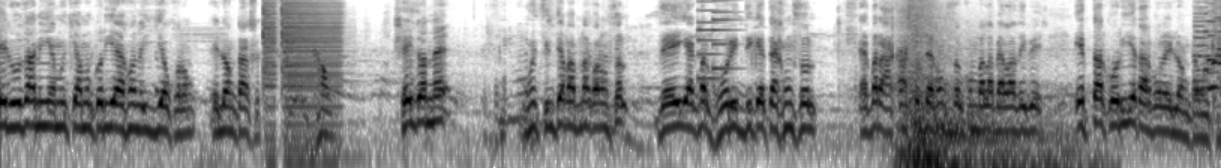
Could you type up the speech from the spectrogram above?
এই রোজা নিয়ে আমি কেমন করি এখন ইয়ে করম এই লঙ্কা খাও। সেই জন্যে মুই চিন্তা ভাবনা করম চল, যে এই একবার ঘড়ির দিকে দেখুন চল, একবার আকাশও দেখুন চল, কোনবেলা বেলা দিবে। এফতার করিয়ে তারপর এই লঙ্কা মুখে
